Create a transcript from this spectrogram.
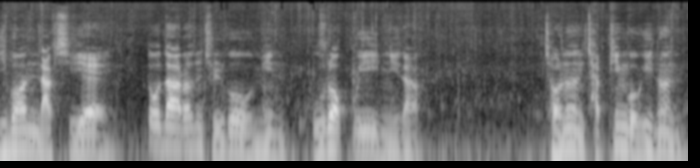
이번 낚시의 또 다른 즐거움인 우럭구이입니다. 저는 잡힌 고기는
